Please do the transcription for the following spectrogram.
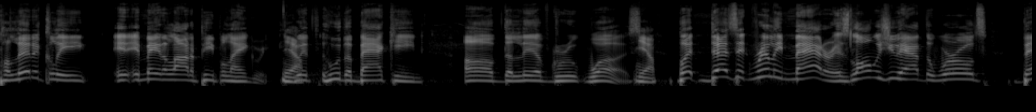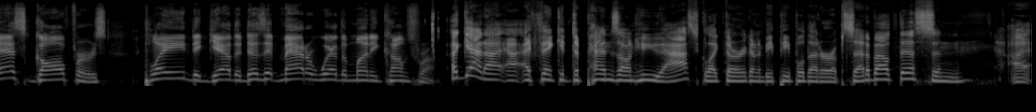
politically. It, it made a lot of people angry Yeah. with who the backing of the LIV Group was. Yeah. But does it really matter as long as you have the world's best golfers playing together? Does it matter where the money comes from? Again, I I- think it depends on who you ask. Like there are going to be people that are upset about this, and I,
